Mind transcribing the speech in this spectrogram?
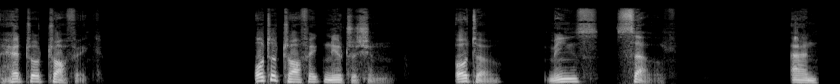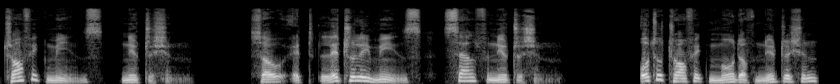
heterotrophic. Autotrophic nutrition. Auto means self and trophic means nutrition. So it literally means self-nutrition. Autotrophic mode of nutrition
